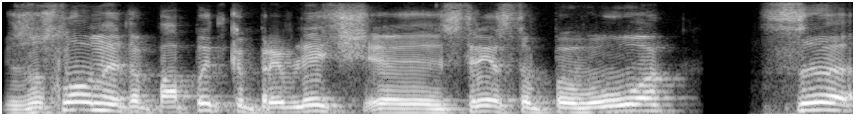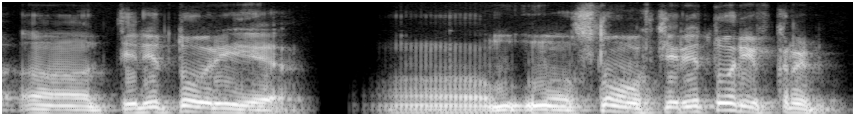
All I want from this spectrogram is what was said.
Безусловно, это попытка привлечь э, средства ПВО с э, территории, э, с новых территорий в Крым.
